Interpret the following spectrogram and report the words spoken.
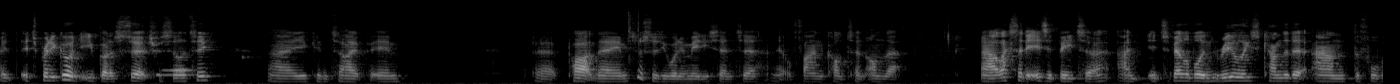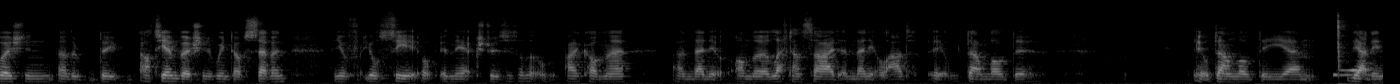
it, it's pretty good. You've got a search facility. Uh, you can type in uh, part names just as you would in Media Center, and it'll find content on there. Uh, like I said, it is a beta, and it's available in the release candidate and the full version, uh, the the RTM version of Windows 7, and you'll you'll see it up in the extras. There's a little icon there, and then it on the left hand side, and then it'll add, it'll download the, it'll download the um, the add-in.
